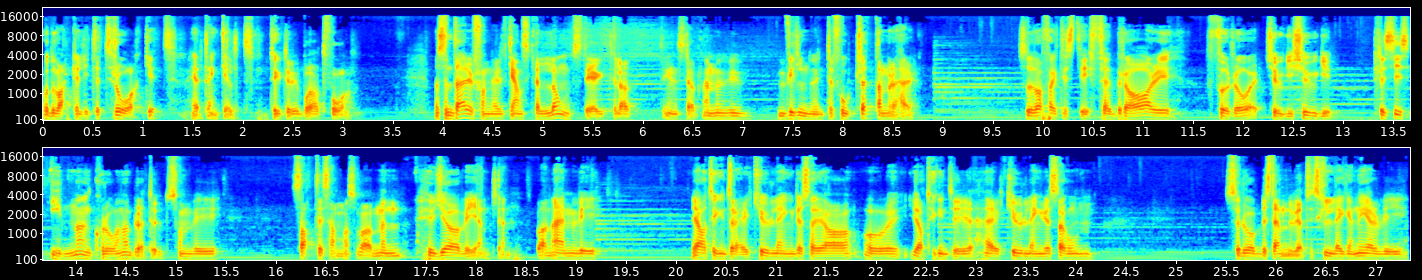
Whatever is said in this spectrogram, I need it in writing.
Och då vart det lite tråkigt helt enkelt, tyckte vi båda två. Men sen därifrån är det ett ganska långt steg till att inse att nej, men vi vill nog inte fortsätta med det här. Så det var faktiskt i februari förra året, 2020, precis innan corona bröt ut som vi satt tillsammans och bara, men hur gör vi egentligen? Bara, nej, men vi, jag tycker inte det här är kul längre, sa jag. Och jag tycker inte det här är kul längre, sa hon. Så då bestämde vi att vi skulle lägga ner vid,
